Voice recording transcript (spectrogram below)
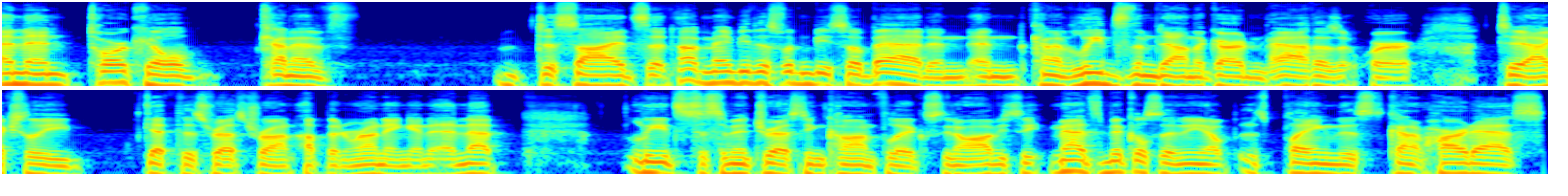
and then Torkil kind of decides that oh, maybe this wouldn't be so bad, and and kind of leads them down the garden path, as it were, to actually get this restaurant up and running, and and that leads to some interesting conflicts. You know, obviously Mads Mikkelsen, you know, is playing this kind of hard ass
